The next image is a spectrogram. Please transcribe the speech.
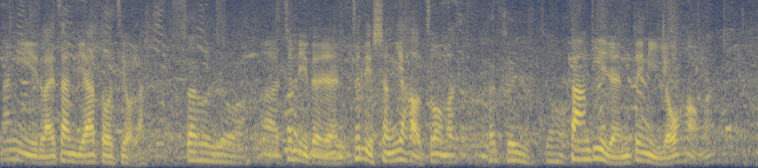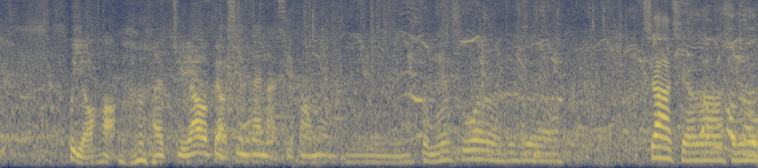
那你来赞比亚多久了？三个月吧，啊、这里的人，这里生意好做吗？还可以，挺好。当地人对你友好吗？不友好。呃，主要表现在哪些方面呢？怎么说呢？就是价钱啦，什么东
